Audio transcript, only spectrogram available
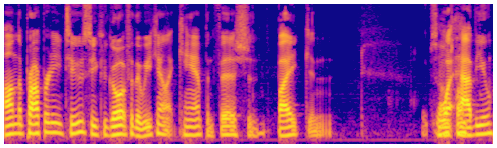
on the property too, so you could go out for the weekend, like camp and fish and bike and Sounds what fun. have you.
